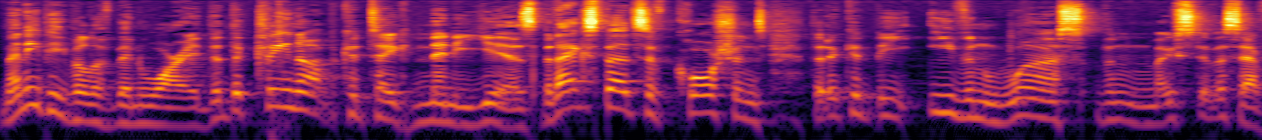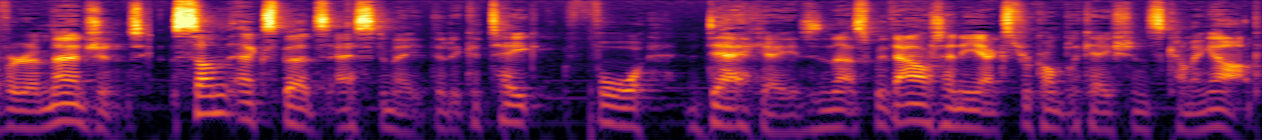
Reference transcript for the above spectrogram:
Many people have been worried that the cleanup could take many years, but experts have cautioned that it could be even worse than most of us ever imagined. Some experts estimate that it could take four decades, and that's without any extra complications coming up.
